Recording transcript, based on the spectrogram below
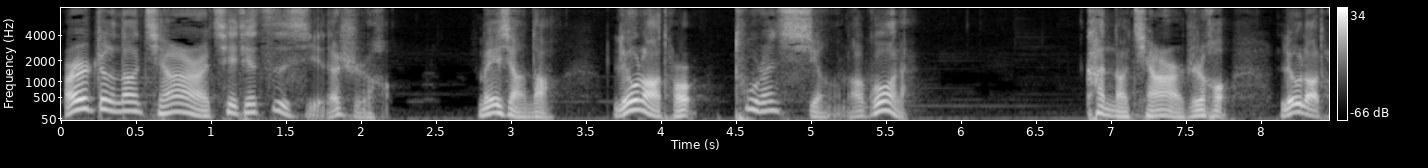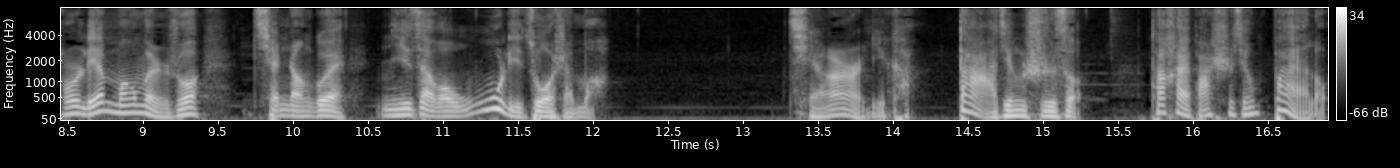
而正当钱二窃窃自喜的时候，没想到刘老头突然醒了过来。看到钱二之后，刘老头连忙问说：“钱掌柜，你在我屋里做什么？”钱二一看，大惊失色，他害怕事情败露，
